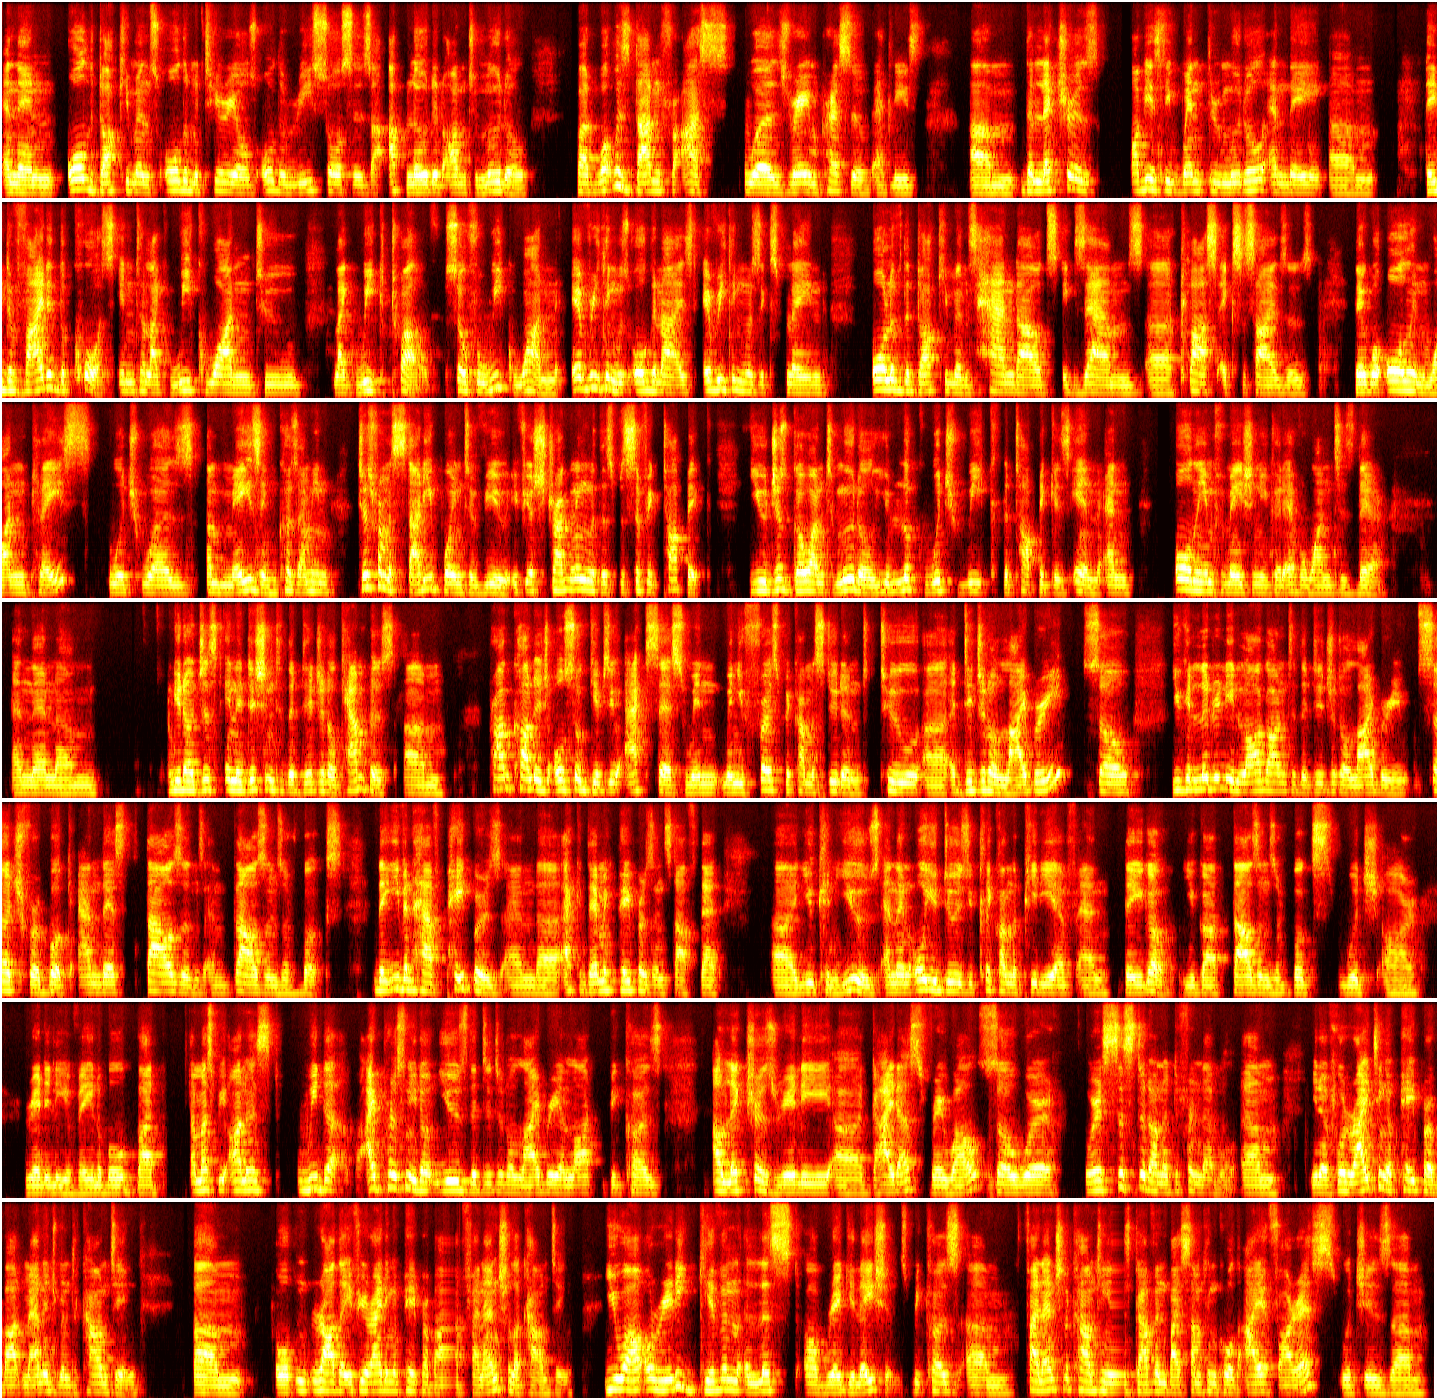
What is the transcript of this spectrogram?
and then all the documents, all the materials, all the resources are uploaded onto Moodle. But what was done for us was very impressive, at least. Um, the lecturers obviously went through Moodle and they um, they divided the course into like week one to like week 12. So for week one, everything was organized, everything was explained, all of the documents, handouts, exams, uh, class exercises, they were all in one place which was amazing because I mean, just from a study point of view, if you're struggling with a specific topic, you just go onto Moodle, you look which week the topic is in, and all the information you could ever want is there. And then, um, you know, just in addition to the digital campus, um, Prague College also gives you access when, when you first become a student to uh, a digital library. So you can literally log on to the digital library, search for a book, and there's thousands and thousands of books. They even have papers and uh, academic papers and stuff that uh, you can use. And then all you do is you click on the PDF and there you go. You got thousands of books which are readily available. But I must be honest, we do, I personally don't use the digital library a lot because our lecturers really uh, guide us very well. So we're we're assisted on a different level. Um, you know, if we're writing a paper about management accounting, um, or rather, if you're writing a paper about financial accounting, you are already given a list of regulations because um, financial accounting is governed by something called IFRS, which is um,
